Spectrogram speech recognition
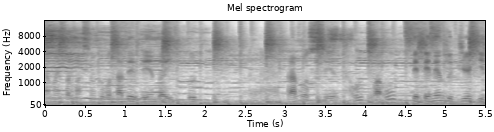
É uma informação que eu vou estar devendo aí para você. Né? Dependendo do dia que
